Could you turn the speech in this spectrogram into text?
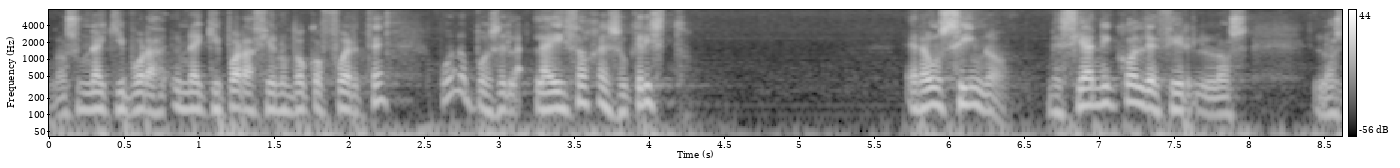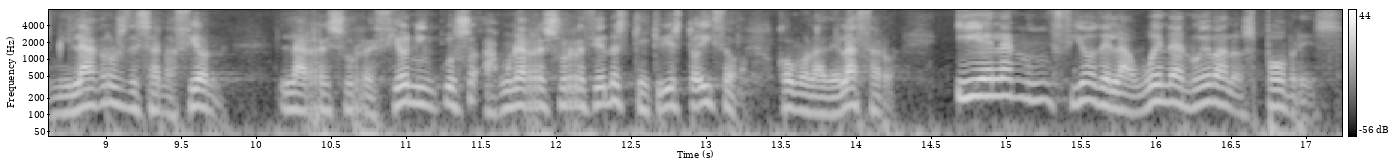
¿no es una equiporación, un poco fuerte? Bueno, pues la, la, hizo Jesucristo. Era un signo mesiánico el decir los, los milagros de sanación, la resurrección, incluso algunas resurrecciones que Cristo hizo, como la de Lázaro, y el anuncio de la buena nueva a los pobres.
